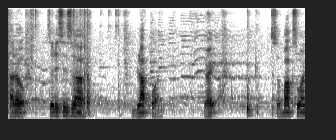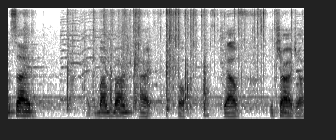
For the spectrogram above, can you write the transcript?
Hello. So this is a black one, right? So box one side, bam bam. Alright. Oh, you have the charger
